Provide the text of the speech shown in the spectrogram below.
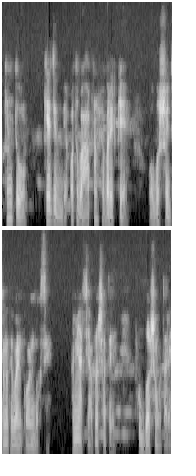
কিন্তু কে জিতবে অথবা আপনার ফেভারিট কে অবশ্যই জানাতে পারেন কমেন্ট বক্সে আমি আছি আপনার সাথে ফুটবল সমাচারে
